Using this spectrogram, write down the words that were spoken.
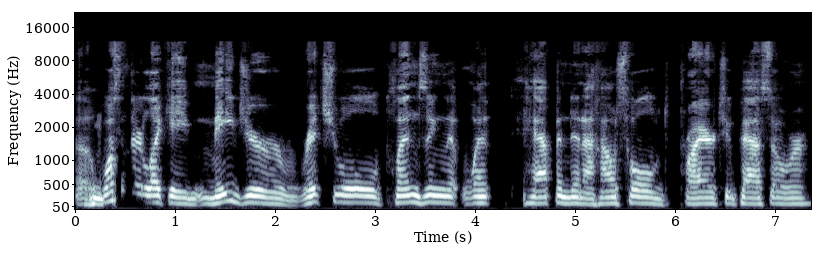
Uh, mm-hmm. Wasn't there like a major ritual cleansing that went happened in a household prior to Passover?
